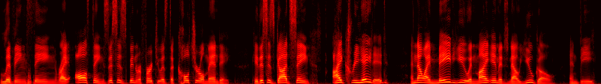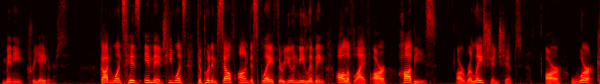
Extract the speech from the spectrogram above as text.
living thing, right? All things. This has been referred to as the cultural mandate. Okay, this is God saying, I created, and now I made you in my image. Now you go and be many creators. God wants His image. He wants to put Himself on display through you and me living all of life, our hobbies, our relationships, our work,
